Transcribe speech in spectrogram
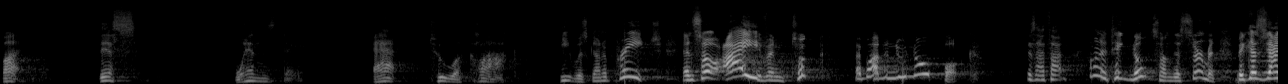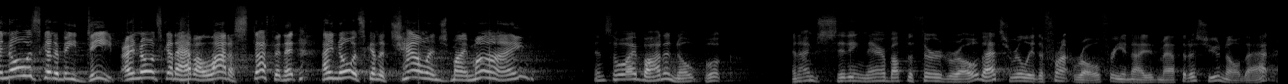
But this Wednesday at two o'clock, he was going to preach. And so I even took, I bought a new notebook because I thought, I'm going to take notes on this sermon because I know it's going to be deep. I know it's going to have a lot of stuff in it. I know it's going to challenge my mind. And so I bought a notebook and I'm sitting there about the third row. That's really the front row for United Methodists. You know that.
